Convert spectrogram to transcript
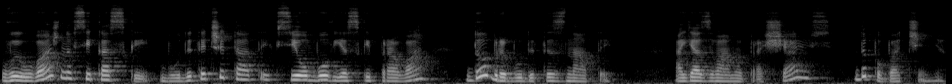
Ви уважно всі казки будете читати, всі обов'язки права добре будете знати. А я з вами прощаюсь. До побачення.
